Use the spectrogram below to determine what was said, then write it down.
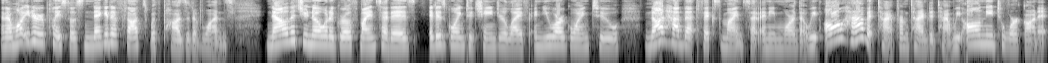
And I want you to replace those negative thoughts with positive ones. Now that you know what a growth mindset is, it is going to change your life and you are going to not have that fixed mindset anymore that we all have at time from time to time. We all need to work on it.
